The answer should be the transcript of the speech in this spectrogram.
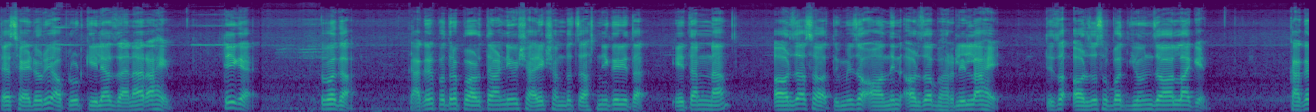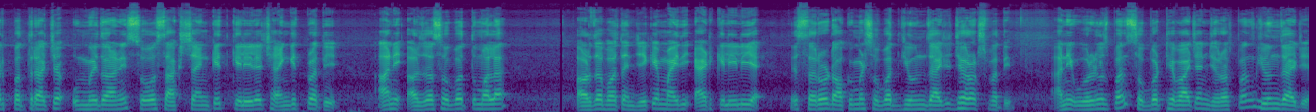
त्या साईटवर अपलोड केल्या जाणार आहे. ठीक आहे. तर बघा कागदपत्र पडताळणी व शारीरिक क्षमता चाचणीकरिता येताना अर्जासह तुम्ही जो ऑनलाईन अर्ज भरलेला आहे त्याचा अर्जसोबत घेऊन जावं लागेल. कागदपत्राच्या उमेदवाराने स्वसाक्षांकित केलेल्या छायांकित प्रती आणि अर्जासोबत तुम्हाला अर्ज भरताना जे काही माहिती ॲड केलेली आहे ते सर्व डॉक्युमेंटसोबत घेऊन जायचे झेरॉक्स प्रती. आणि ओरिजिनल पण सोबत ठेवायचे आणि झेरॉक्स पण घेऊन जायचे.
